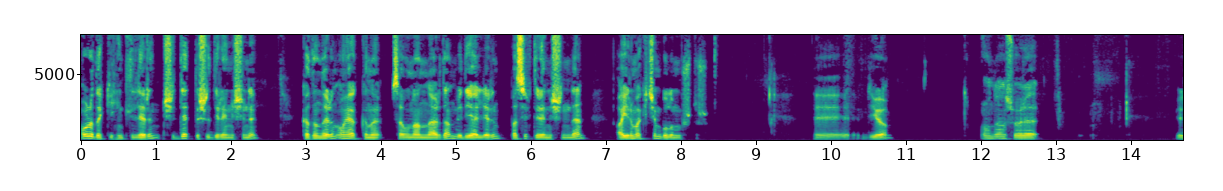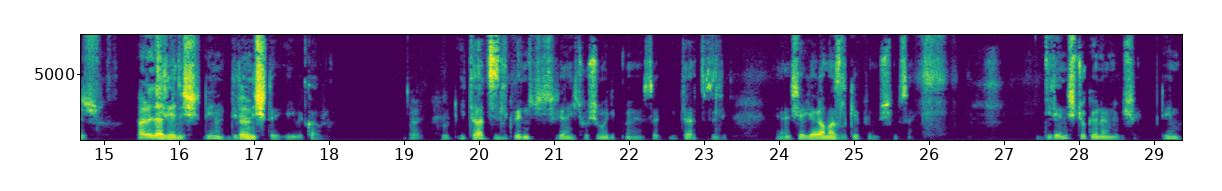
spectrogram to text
oradaki Hintlilerin şiddet dışı direnişini, kadınların oy hakkını savunanlardan ve diğerlerin pasif direnişinden ayırmak için bulunmuştur. Ee, diyor. Ondan sonra bir paralel... Direniş değil mi? Direniş evet. de iyi bir kavram. Evet. Bu itaatsizlik benim hiç, yani hiç hoşuma gitmiyor. Yani. İtaatsizlik. Yani şey yaramazlık yapıyormuş kimse. Direniş çok önemli bir şey. Değil mi?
